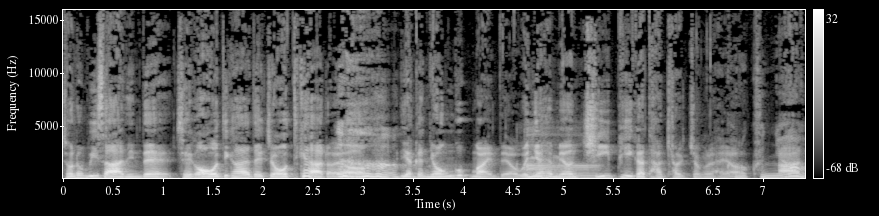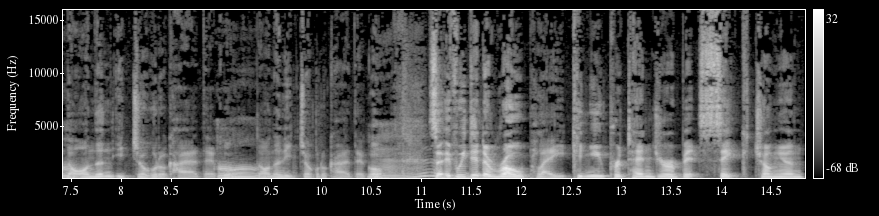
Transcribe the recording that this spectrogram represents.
저는 의사 아닌데 제가 어디 가야 될지 어떻게 알아요? 약간 영국 마인드예요. 왜냐하면 GP가 다 결정을 해요. 그렇군요. 아, 너는 이쪽으로 가야 되고 어. 너는 이쪽으로 가야 되고. Yeah. So if we did a role play, can you pretend you're a bit sick, 정연?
